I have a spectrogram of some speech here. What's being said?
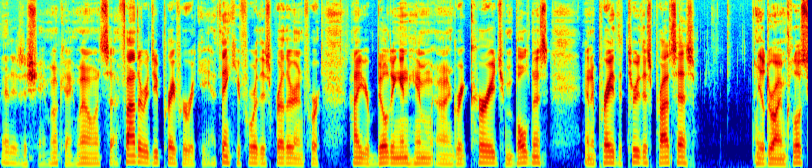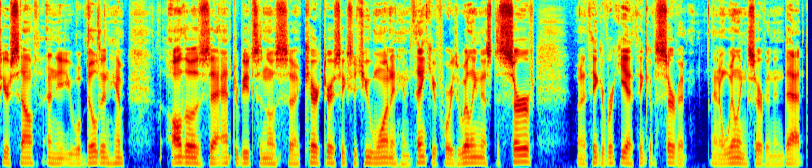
That is a shame. Okay, well, let's. Uh, Father, would you pray for Ricky? I thank you for this brother and for how you're building in him uh, great courage and boldness. And I pray that through this process, you'll draw him close to yourself and that you will build in him all those uh, attributes and those uh, characteristics that you want in him. Thank you for his willingness to serve. When I think of Ricky, I think of a servant and a willing servant in that.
